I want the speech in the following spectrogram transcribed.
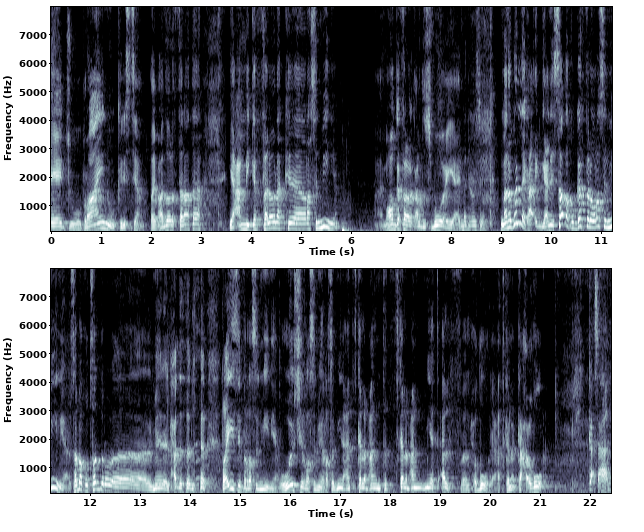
إيج وبراين وكريستيان طيب هذول الثلاثة يا عمي قفلوا لك WrestleMania. ما هو قفلوا لك عرض أسبوعي يعني. ما أنا أقول لك يعني سبقوا قفلوا WrestleMania سبقوا تصدروا آه، الحدث الرئيسي في ال WrestleMania. وإيش ال WrestleMania؟ WrestleMania يعني تتكلم عن انت تتكلم عن مئة ألف الحضور يعني تتكلم كحضور. كأس عالم.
